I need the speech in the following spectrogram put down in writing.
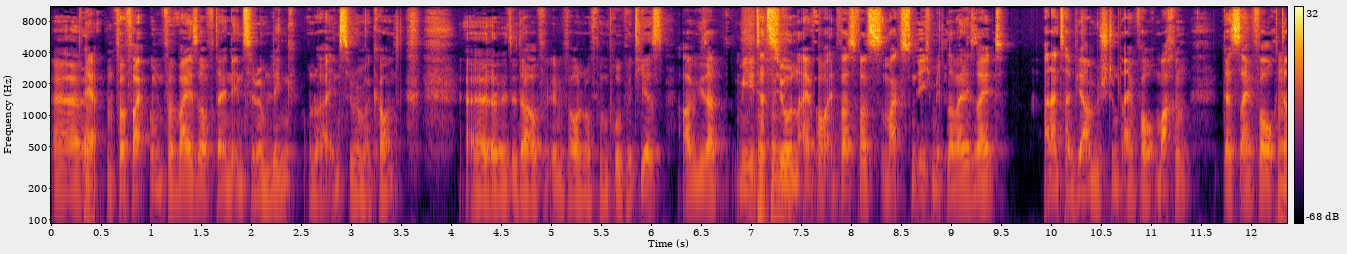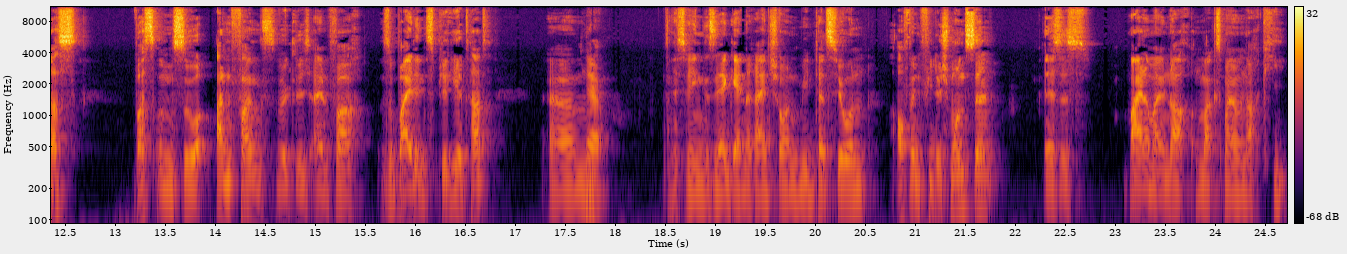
Äh, ja. und, verwe und verweise auf deinen Instagram-Link oder Instagram-Account, äh, damit du da auf jeden Fall auch noch von profitierst. Aber wie gesagt, Meditation einfach etwas, was Max und ich mittlerweile seit anderthalb Jahren bestimmt einfach auch machen. Das ist einfach auch mhm. das, was uns so anfangs wirklich einfach so beide inspiriert hat. Ähm, ja. Deswegen sehr gerne reinschauen. Meditation, auch wenn viele schmunzeln, ist es meiner Meinung nach und Max Meinung nach key.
